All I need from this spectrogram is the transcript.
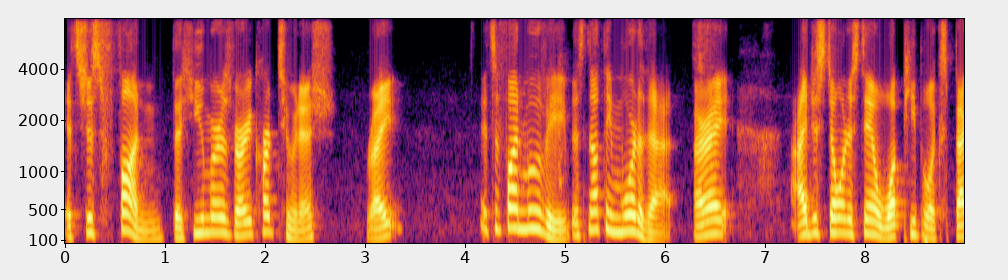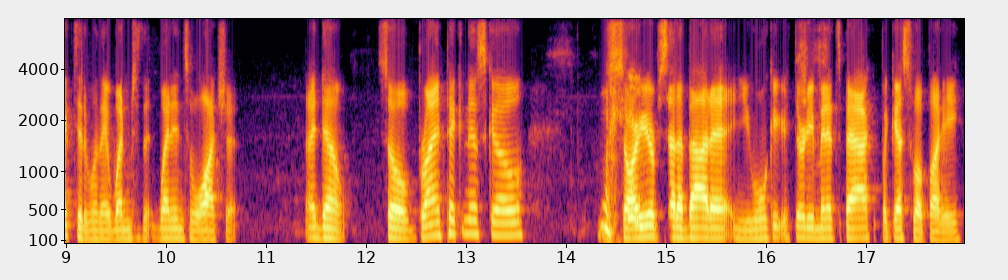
It's just fun. The humor is very cartoonish, right? It's a fun movie. There's nothing more to that. All right. I just don't understand what people expected when they went to the, went in to watch it. I don't. So Brian Picanisco, sorry you're upset about it and you won't get your 30 minutes back. But guess what, buddy?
